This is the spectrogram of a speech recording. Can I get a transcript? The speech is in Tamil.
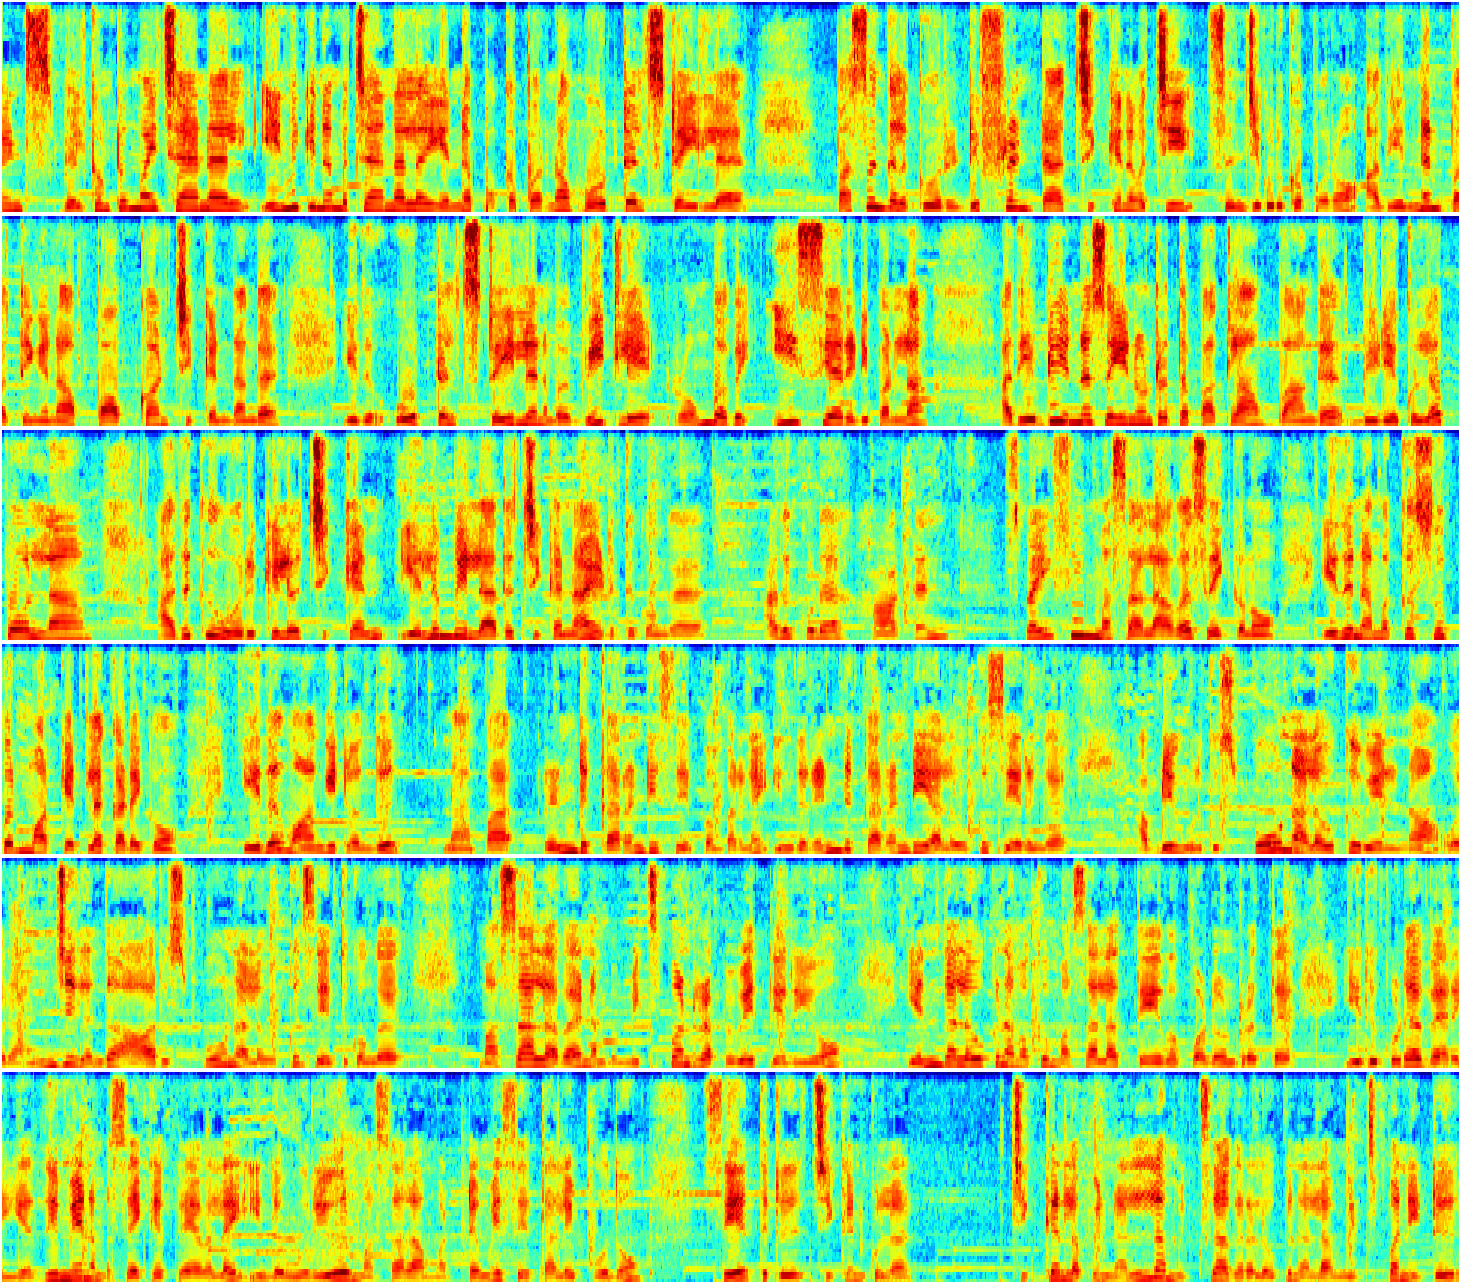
Friends welcome to my channel இன்னைக்கு நம்ம சேனலில் என்ன பார்க்க போகிறோன்னா ஹோட்டல் ஸ்டைலில் பசங்களுக்கு ஒரு டிஃப்ரெண்ட்டாக சிக்கனை வச்சு செஞ்சு கொடுக்க போகிறோம் அது என்னன்னு பார்த்தீங்கன்னா பாப்கார்ன் சிக்கன் தாங்க. இது ஹோட்டல் ஸ்டைலில் நம்ம வீட்டிலே ரொம்பவே ஈஸியாக ரெடி பண்ணலாம். அது எப்படி என்ன செய்யணுன்றத பார்க்கலாம். வாங்க வீடியோக்குள்ளே போடலாம் அதுக்கு ஒரு கிலோ சிக்கன் எலும்பு இல்லாத சிக்கனாக எடுத்துக்கோங்க. அது கூட ஹாட் அண்ட் ஸ்பைசி மசாலாவை சேர்க்கணும். இது நமக்கு சூப்பர் மார்க்கெட்டில் கிடைக்கும். இதை வாங்கிட்டு வந்து நான் பா ரெண்டு கரண்டி சேர்ப்பேன் பாருங்கள் இந்த ரெண்டு கரண்டி அளவுக்கு சேருங்க. அப்படி உங்களுக்கு ஸ்பூன் அளவுக்கு வேணும்னா ஒரு அஞ்சுலேருந்து ஆறு ஸ்பூன் அளவுக்கு சேர்த்துக்கோங்க. மசாலாவை நம்ம மிக்ஸ் பண்ணுறப்பவே தெரியும். எந்த அளவுக்கு நமக்கு மசாலா தேவைப்படும்ன்றத இது கூட வேற எதுவுமே நம்ம சேர்க்க தேவையில்லை. இந்த ஒரே ஒரு மசாலா மட்டுமே சேர்த்தாலே போதும். சேர்த்துட்டு சிக்கனுக்குள்ளே சிக்கனில் போய் நல்லா மிக்ஸ் ஆகிற அளவுக்கு நல்லா மிக்ஸ் பண்ணிவிட்டு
